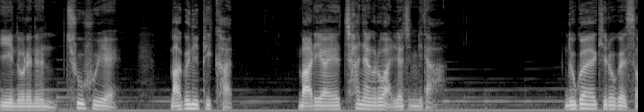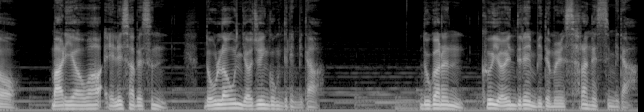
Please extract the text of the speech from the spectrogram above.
이 노래는 추후에 마그니피캇, 마리아의 찬양으로 알려집니다. 누가의 기록에서 마리아와 엘리사벳은 놀라운 여주인공들입니다. 누가는 그 여인들의 믿음을 사랑했습니다.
